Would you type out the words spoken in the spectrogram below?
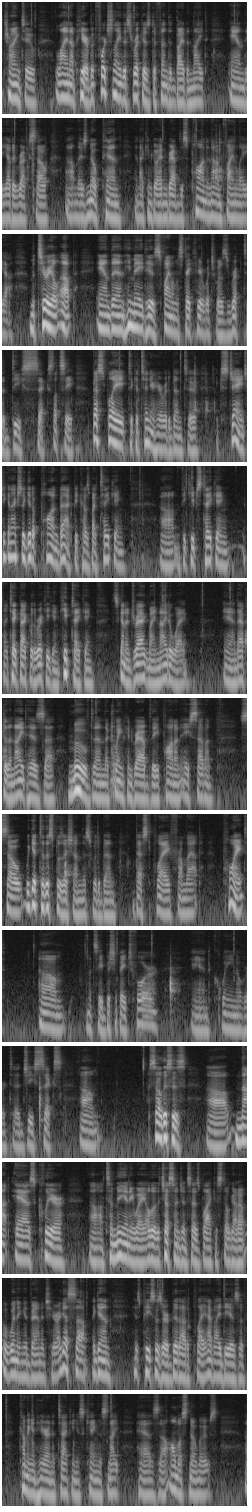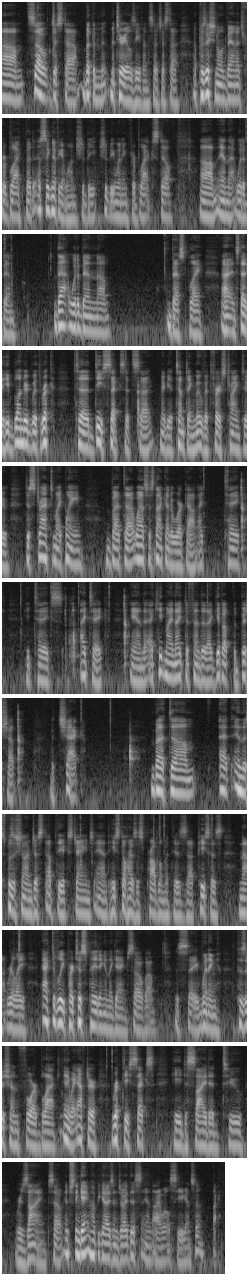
trying to line up here. But fortunately, this rook is defended by the knight and the other rook, so um, there's no pin, and I can go ahead and grab this pawn, and now I'm finally uh, material up. And then he made his final mistake here, which was rook to d6. Let's see. Best play to continue here would have been to exchange. He can actually get a pawn back because by taking, um, if he keeps taking, if I take back with a rook, he can keep taking. It's going to drag my knight away. And after the knight has uh, moved, then the queen can grab the pawn on a7. So we get to this position. This would have been best play from that point. Um, let's see, bishop h4 and queen over to g6. Um, so this is uh, not as clear uh, to me anyway, although the chess engine says black has still got a, a winning advantage here. I guess, uh, again, his pieces are a bit out of play. I have ideas of coming in here and attacking his king. This knight has uh, almost no moves. Um, so just, uh, but the material is even, so just a, a, positional advantage for black, but a significant one should be should be winning for black still, um, and that would have been that would have been um, best play. Uh, instead, he blundered with rook to d6. It's uh, maybe a tempting move at first, trying to distract my queen, but uh, well, it's just not going to work out. I take, he takes, I take, and I keep my knight defended. I give up the bishop with check, but um, at, in this position, I'm just up the exchange, and he still has this problem with his uh, pieces not really actively participating in the game. So uh, this is a winning position for black. Anyway, after rook d6, he decided to resign. So interesting game. Hope you guys enjoyed this, and I will see you again soon. Bye.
